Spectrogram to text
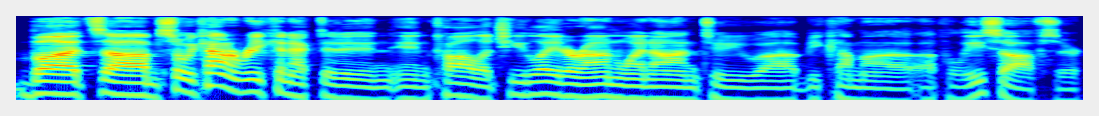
But um, so we kind of reconnected in, in college. He later on went on to uh, become a, a, police officer,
